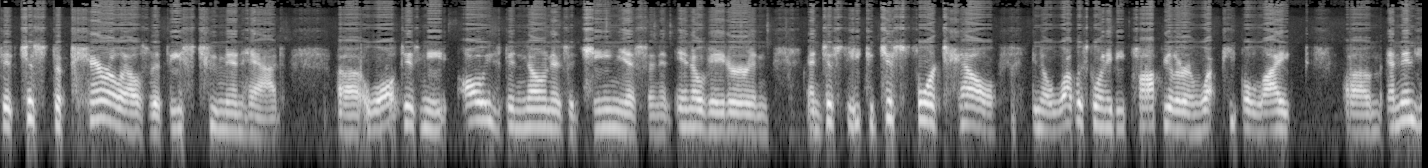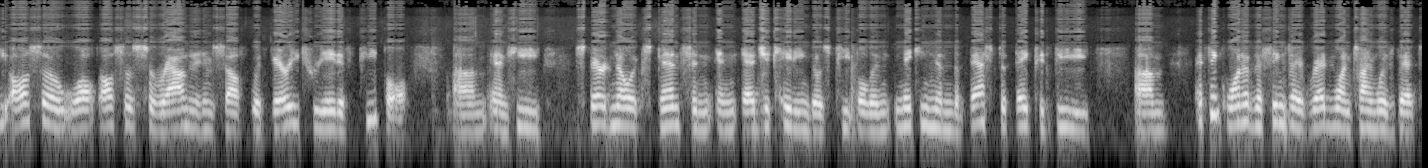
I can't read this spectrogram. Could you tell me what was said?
that just the parallels that these two men had. Uh, Walt Disney always been known as a genius and an innovator, and and just he could just foretell, you know, what was going to be popular and what people liked. Um, and then he also Walt also surrounded himself with very creative people, um, and he spared no expense in, in educating those people and making them the best that they could be. Um, I think one of the things I read one time was that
